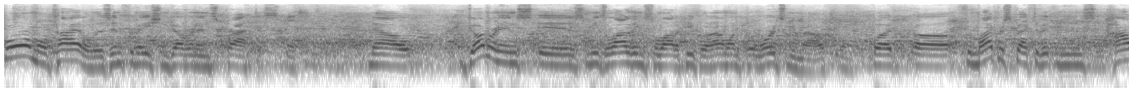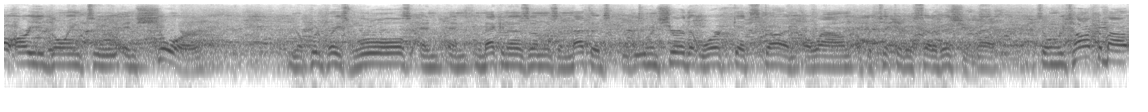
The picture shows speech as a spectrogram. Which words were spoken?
formal title is Information Governance Practice. Yes. Now, governance is means a lot of things to a lot of people, and I don't want to put words in your mouth, but uh, from my perspective, it means how are you going to ensure you know, put in place rules and, and mechanisms and methods mm -hmm. to ensure that work gets done around a particular set of issues. Right. So when we talk about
